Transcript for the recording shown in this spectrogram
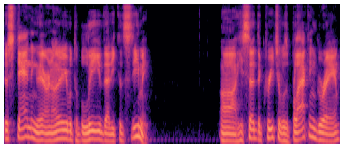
just standing there and unable to believe that he could see me. Uh, he said the creature was black and gray.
